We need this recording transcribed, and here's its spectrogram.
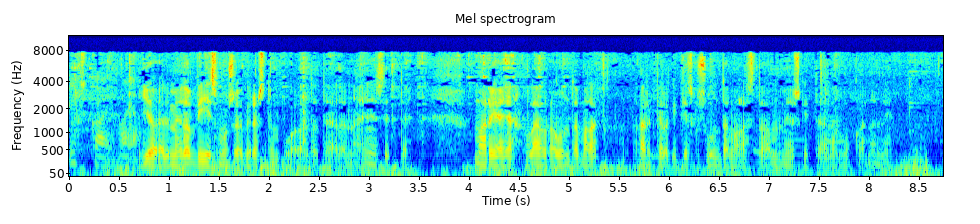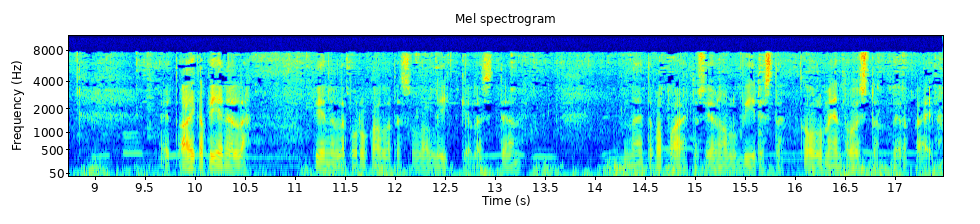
Yksi kaivaja. Joo, eli meillä on viisi museoviraston puolelta täällä näin. Ja sitten Maria ja Laura Untamala, arkeologikeskus Untamalasta on myöskin täällä mukana. Niin, et aika pienellä, pienellä porukalla tässä ollaan liikkeellä. Sittenhän näitä vapaaehtoisia on ollut viidestä 13 per päivä.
